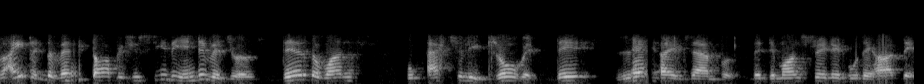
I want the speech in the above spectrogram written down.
right at the very top, if you see the individuals, they're the ones who actually drove it. They led by example. They demonstrated who they are. They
